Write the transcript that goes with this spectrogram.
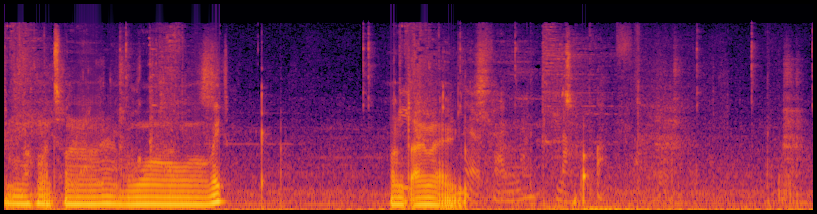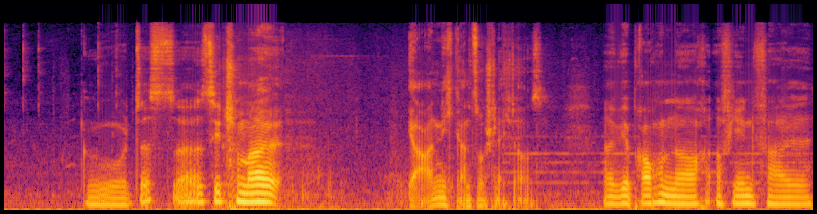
Nochmal zwei Warwick. Und einmal Elise. Super. Gut, das äh, sieht schon mal ja nicht ganz so schlecht aus. Äh, wir brauchen noch auf jeden Fall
